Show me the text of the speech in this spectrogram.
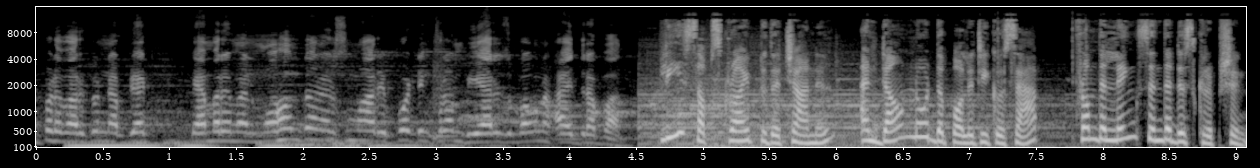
ఇప్పటి వరకు అప్డేట్. కెమెరామెన్ మోహన్తో Narasimha reporting from BRS Bhavan Hyderabad. Please subscribe to the channel and download the Politicos app from the links in the description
